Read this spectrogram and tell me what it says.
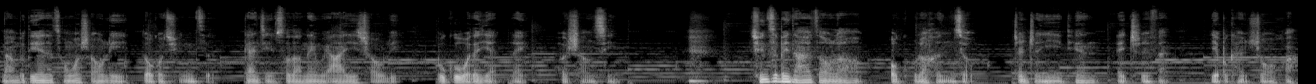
忙不迭地从我手里夺过裙子，赶紧送到那位阿姨手里，不顾我的眼泪和伤心。裙子被拿走了，我哭了很久，整整一天没吃饭，也不肯说话。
